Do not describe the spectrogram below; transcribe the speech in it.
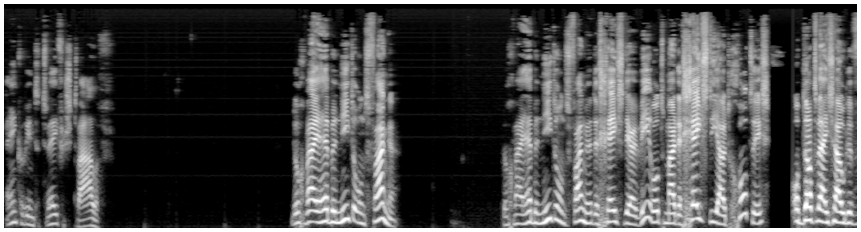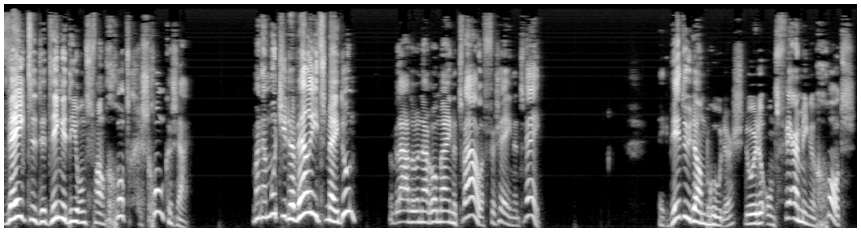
1 Korinthe 2 vers 12. Doch wij hebben niet ontvangen. Doch wij hebben niet ontvangen de geest der wereld, maar de geest die uit God is, opdat wij zouden weten de dingen die ons van God geschonken zijn. Maar dan moet je er wel iets mee doen. Dan bladeren we naar Romeinen 12, vers 1 en 2. Ik bid u dan, broeders, door de ontfermingen Gods,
